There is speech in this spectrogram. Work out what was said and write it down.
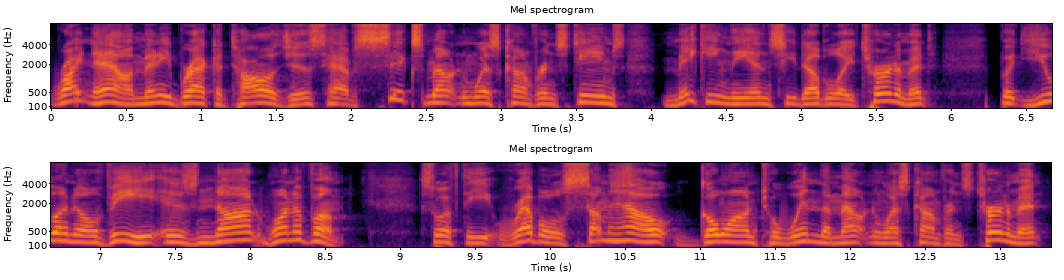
Right now, many bracketologists have six Mountain West Conference teams making the NCAA tournament, but UNLV is not one of them. So if the Rebels somehow go on to win the Mountain West Conference tournament,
